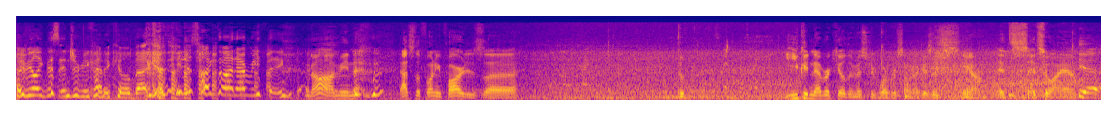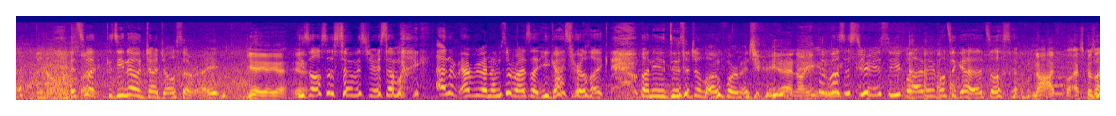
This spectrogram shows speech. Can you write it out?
I feel like this interview kind of killed that because you just talked about everything. No, I mean that's the funny part is uh, the you could never kill the mystery boy persona because it's you know it's it's who I am. Yeah. You know, It's what, because you know Judge also, right? Yeah, yeah, yeah. yeah. He's also so mysterious. I'm like, out of everyone, I'm surprised that you guys are like wanting to do such a long form interview. Yeah, no, he- the most mysterious people I'm able to get. That's awesome. No, I, it's because I,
